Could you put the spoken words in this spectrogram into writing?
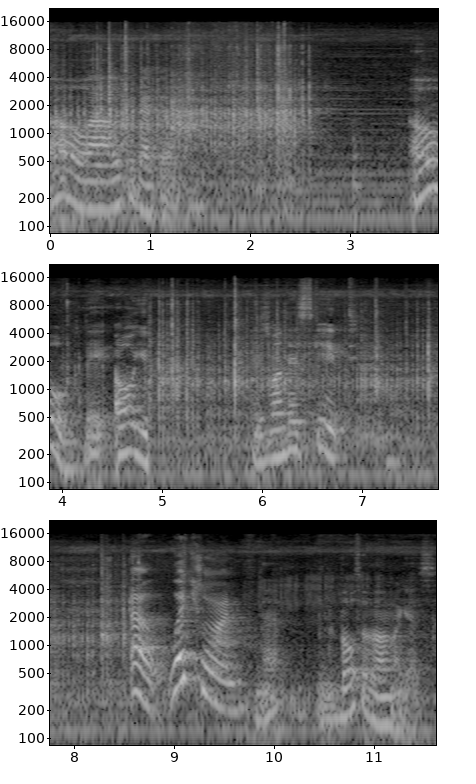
Oh, wow, look at that go. Oh, they, oh, you, there's one that escaped. Oh, which one? Yeah, both of them, I guess.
